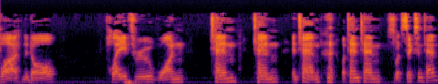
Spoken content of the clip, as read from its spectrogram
But Nadal played through one, 10, 10, and 10. well, 10, 10, so what, 6 and 10?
